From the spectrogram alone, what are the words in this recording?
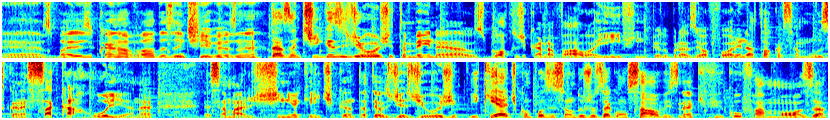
É, os bailes de carnaval das antigas, né? Das antigas e de hoje também, né? Os blocos de carnaval aí, enfim, pelo Brasil afora, ainda toca essa música, né? Sacarrolha, né? Essa marchinha que a gente canta até os dias de hoje e que é de composição do José Gonçalves, né? Que ficou famosa,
